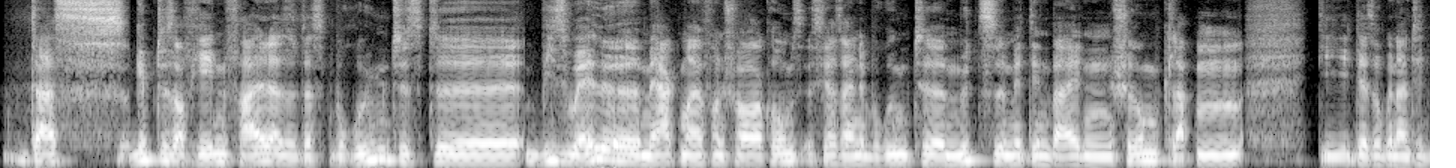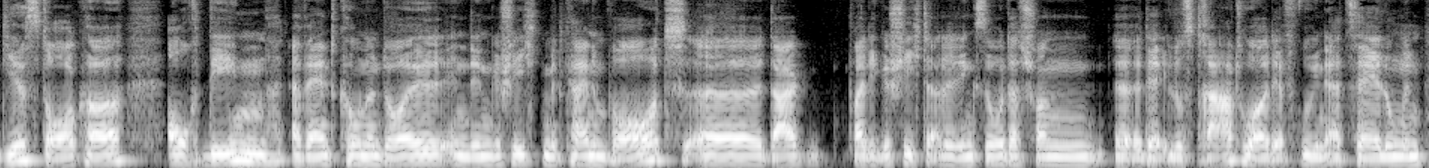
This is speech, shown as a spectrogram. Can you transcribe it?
Das gibt es auf jeden Fall. Also das berühmteste visuelle Merkmal von Sherlock Holmes ist ja seine berühmte Mütze mit den beiden Schirmklappen, die, der sogenannte Deerstalker. Auch den erwähnt Conan Doyle in den Geschichten mit keinem Wort. Äh, da war die Geschichte allerdings so, dass schon äh, der Illustrator der frühen Erzählungen,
